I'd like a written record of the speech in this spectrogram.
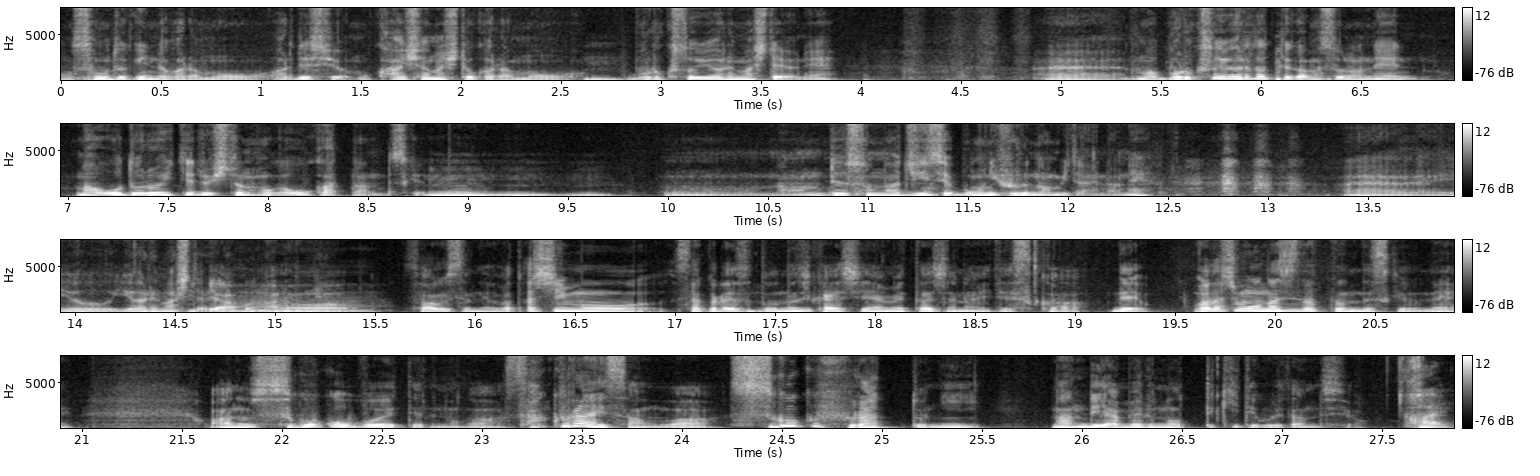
うん、その時にだからもうあれですよ。もう会社の人からもうボロクソ言われましたよね。ええ。まあ、ボロクソ言われたっていうかまあそのね、まあ、驚いてる人の方が多かったんですけど、うんうん。うん。なんでそんな人生棒に振るの？みたいなね、ええよう言われましたいやよ。あの沢口さんね私も桜井さんと同じ会社辞めたじゃないですかで私も同じだったんですけどねあのすごく覚えてるのが桜井さんはすごくフラットに「なんで辞めるの?」って聞いてくれたんですよ。はい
